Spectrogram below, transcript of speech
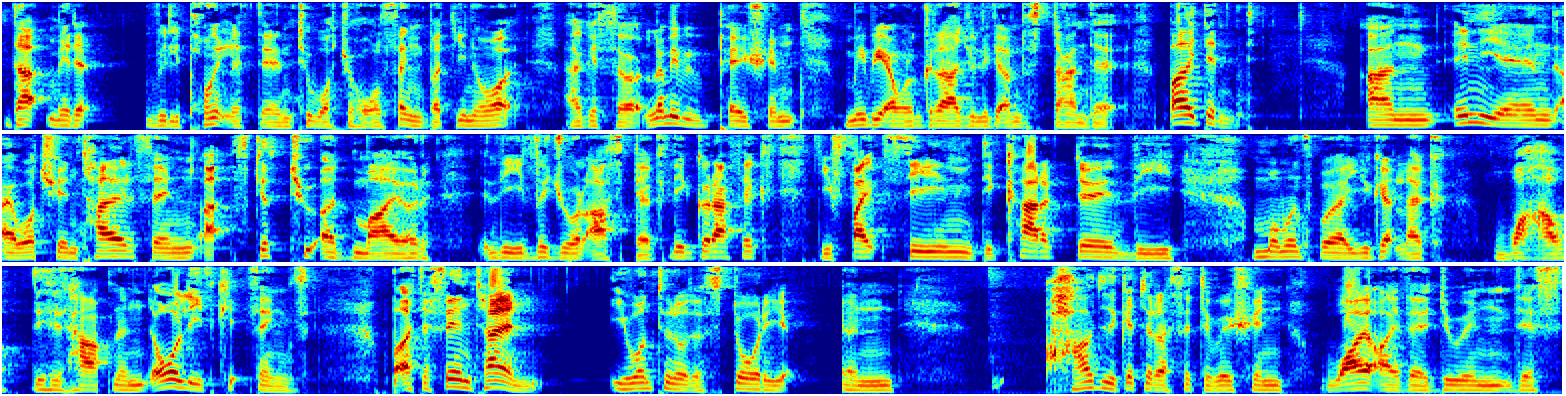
that made it really pointless then to watch the whole thing. But you know what? I just thought, let me be patient. Maybe I will gradually understand it. But I didn't. And in the end, I watched the entire thing just to admire the visual aspect, the graphics, the fight scene, the character, the moments where you get like, wow, this is happening, all these things. But at the same time, you want to know the story and how did they get to that situation? Why are they doing this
